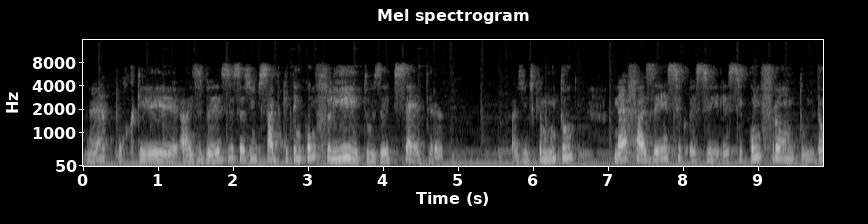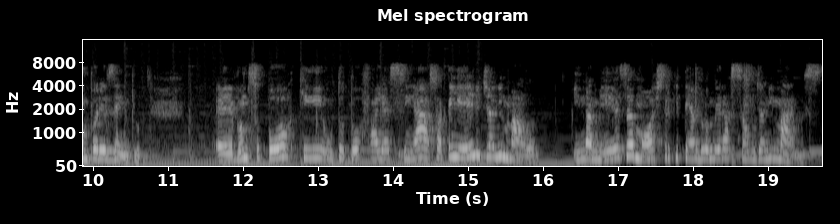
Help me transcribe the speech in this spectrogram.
né? Porque às vezes a gente sabe que tem conflitos, etc. A gente quer muito né, fazer esse, esse, esse confronto. Então, por exemplo, é, vamos supor que o tutor fale assim: ah, só tem ele de animal, e na mesa mostra que tem aglomeração de animais.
